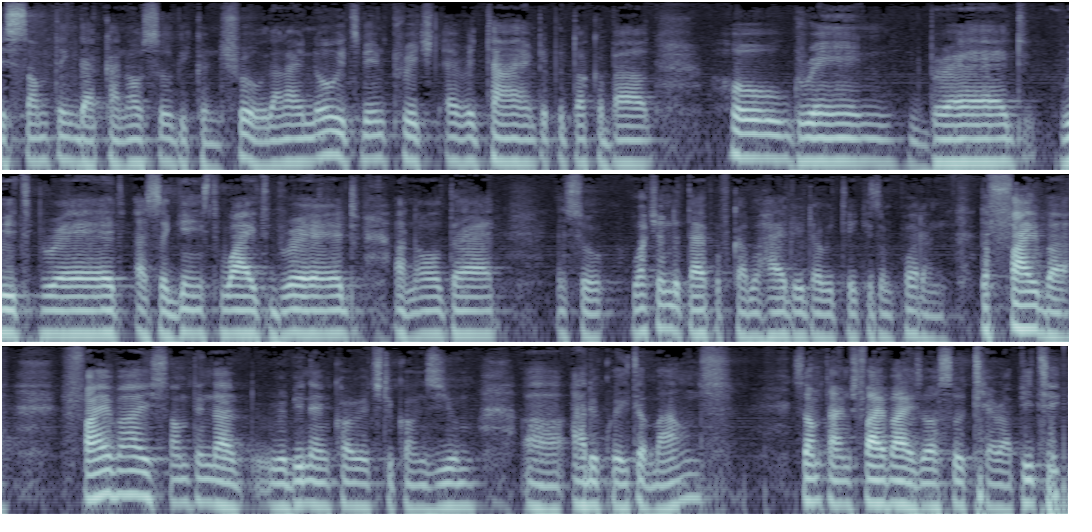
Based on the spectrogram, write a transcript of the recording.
is something that can also be controlled. And I know it's being preached every time people talk about whole grain bread, wheat bread, as against white bread, and all that. And so, watching the type of carbohydrate that we take is important. The fiber. Fiber is something that we've been encouraged to consume uh, adequate amounts. Sometimes fiber is also therapeutic.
